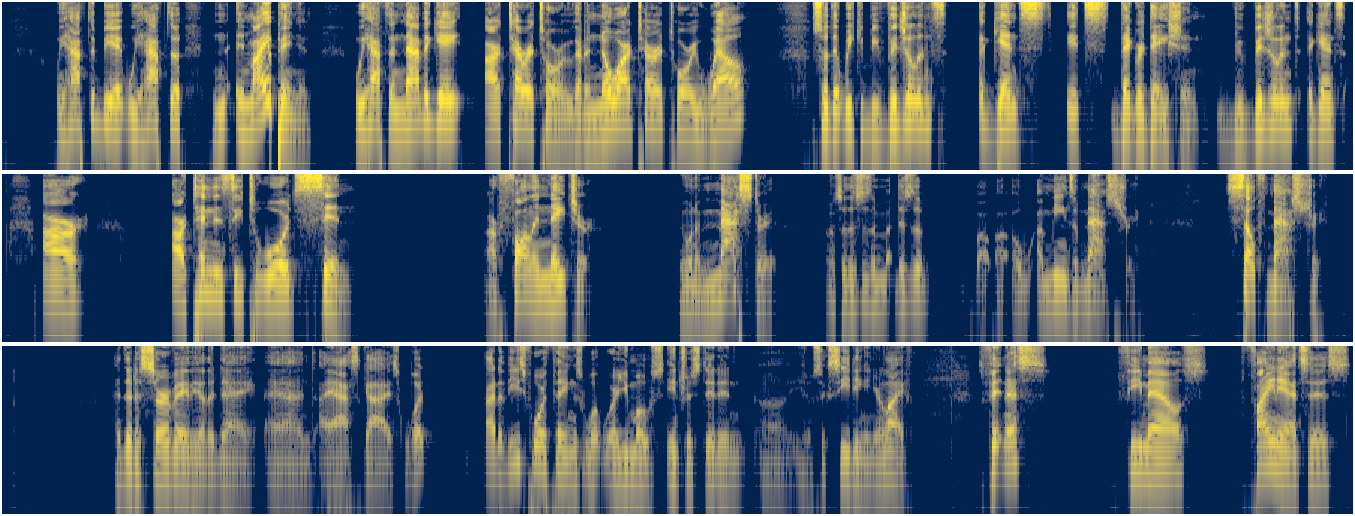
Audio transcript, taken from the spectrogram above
We have to be, we have to, in my opinion, we have to navigate our territory. We got to know our territory well so that we can be vigilant against its degradation, be vigilant against our our tendency towards sin, our fallen nature, we want to master it. And So this is a this is a a, a means of mastery, self mastery. I did a survey the other day and I asked guys, what out of these four things, what were you most interested in, uh, you know, succeeding in your life? Fitness, females, finances,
